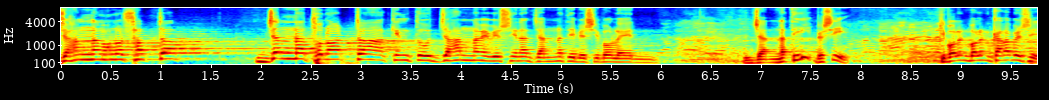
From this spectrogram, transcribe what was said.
জাহান্নাম হলো সাতটা, জান্নাত হলো আটটা, কিন্তু জাহান্নামে বেশি না, জান্নাতি বেশি বলেন। জান্নাতি বেশি? কি বলেন বলেন, কারা বেশি?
